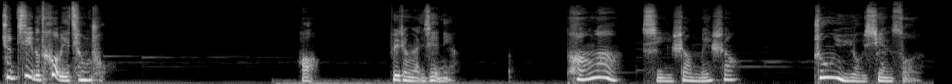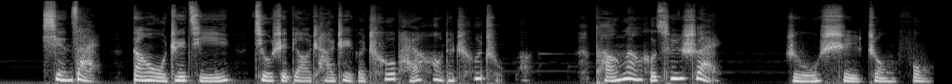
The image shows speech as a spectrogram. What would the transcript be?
就记得特别清楚。好，非常感谢你。唐浪喜上眉梢，终于有线索了。现在。当务之急就是调查这个车牌号的车主了。唐浪和崔帅如释重负。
